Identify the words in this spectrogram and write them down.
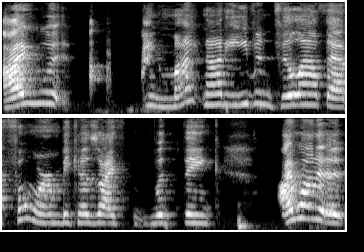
I would, I might not even fill out that form because I would think, I want to,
